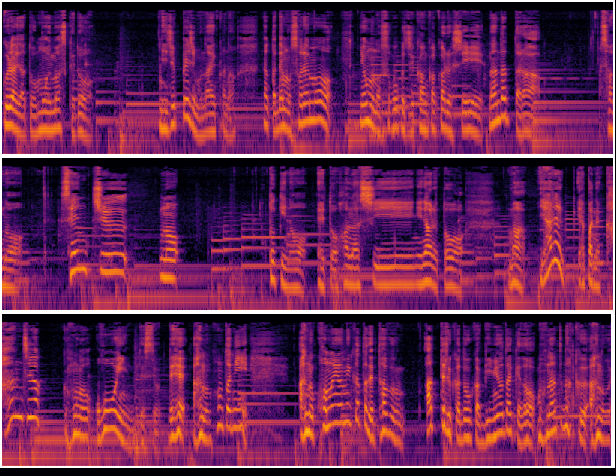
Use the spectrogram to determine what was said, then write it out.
ぐらいだと思いますけど20ページもないかななんかでもそれも読むのすごく時間かかるし何だったらその戦中の時の、えっと、話になるとまあやれやっぱね漢字が多いんですよ。であの本当にあのこの読み方で多分合ってるかどうか微妙だけどもうなんとなくあの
